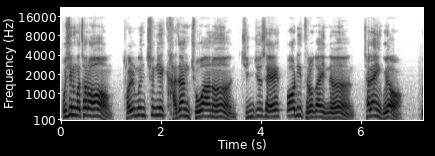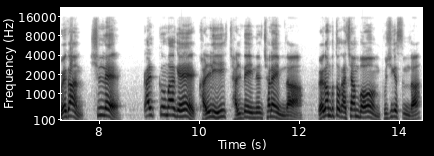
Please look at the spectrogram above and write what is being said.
보시는 것처럼 젊은 층이 가장 좋아하는 진주색 뻘이 들어가 있는 차량이고요. 외관, 실내 깔끔하게 관리 잘 돼 있는 차량입니다. 외관부터 같이 한번 보시겠습니다.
